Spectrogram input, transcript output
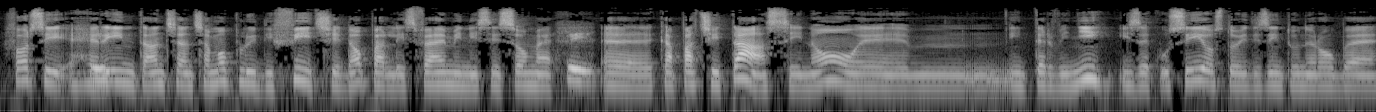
forse sì. rende anche diciamo, più difficile no? per le femmine, insomma, sì. eh, capacitarsi, no? E, mh, intervenire, se così, o sto dicendo una roba...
